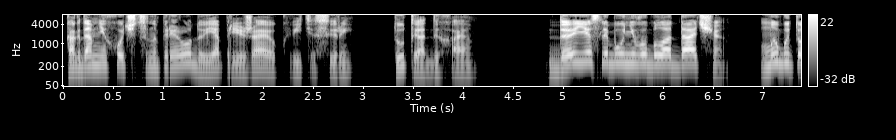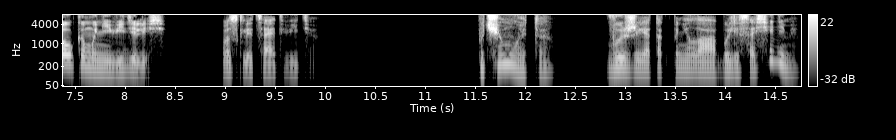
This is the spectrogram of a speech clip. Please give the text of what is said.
Когда мне хочется на природу, я приезжаю к Вите с Ирой. Тут и отдыхаю. Да если бы у него была дача, мы бы толком и не виделись, восклицает Витя. Почему это? Вы же, я так поняла, были соседями?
